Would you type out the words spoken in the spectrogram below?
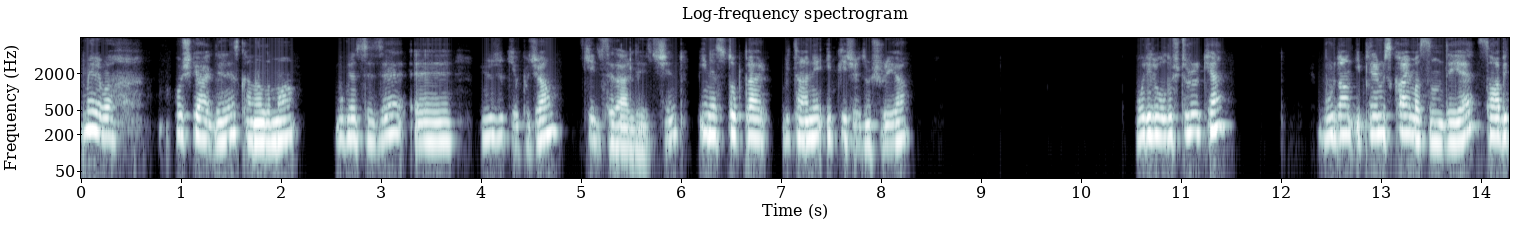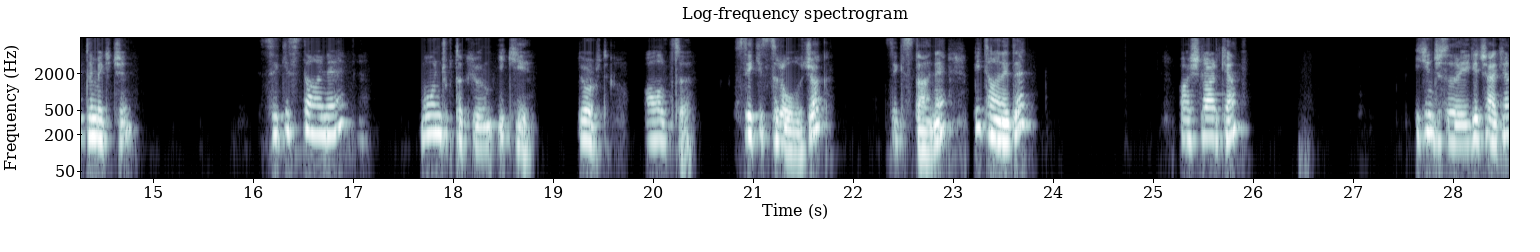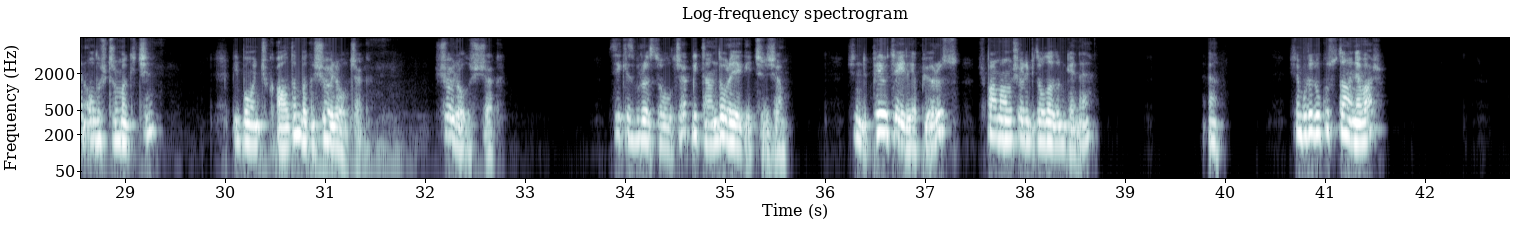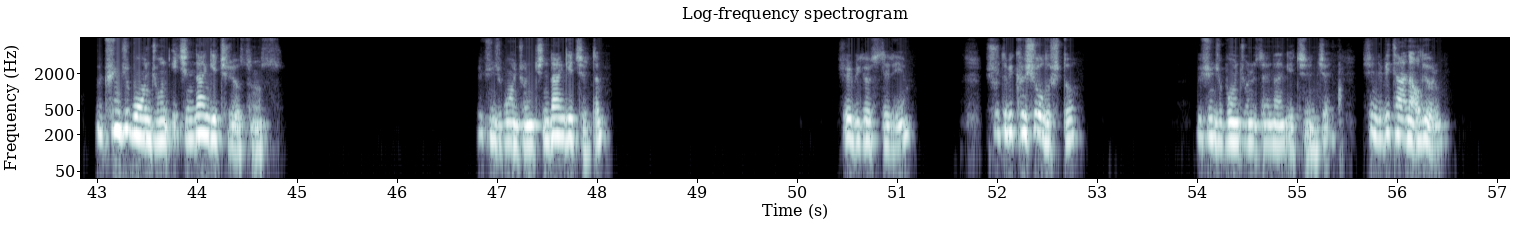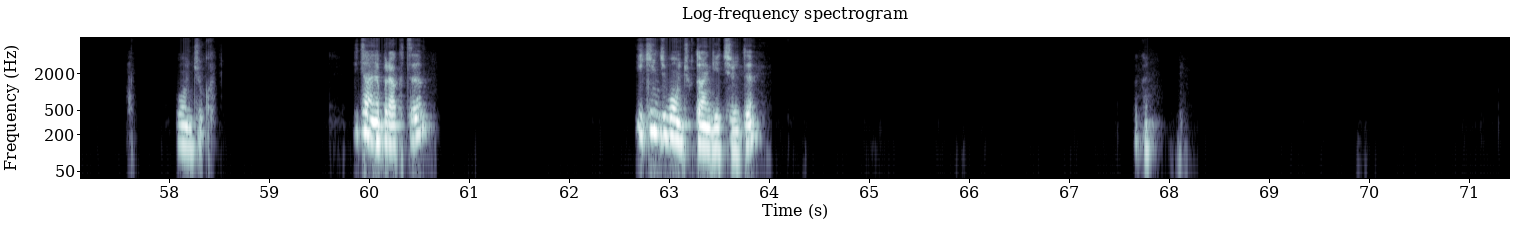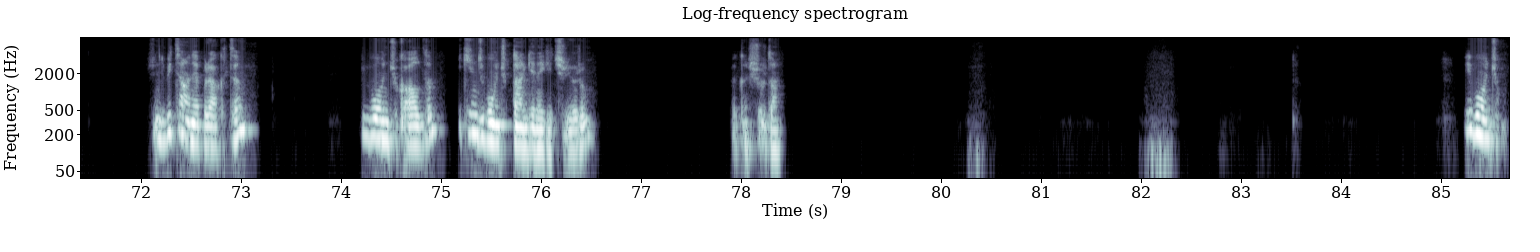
Merhaba, hoş geldiniz kanalıma. Bugün size e, yüzük yapacağım kiliselerle için. Yine stopper bir tane ip geçirdim şuraya. Modeli oluştururken buradan iplerimiz kaymasın diye sabitlemek için 8 tane boncuk takıyorum. 2, 4, 6, 8 sıra olacak. 8 tane. Bir tane de başlarken ikinci sırayı geçerken oluşturmak için bir boncuk aldım. Bakın şöyle olacak. Şöyle oluşacak. 8 burası olacak. Bir tane de oraya geçireceğim. Şimdi peyote ile yapıyoruz. Şu parmağımı şöyle bir doladım gene. Şimdi burada 9 tane var. Üçüncü boncuğun içinden geçiriyorsunuz. Üçüncü boncuğun içinden geçirdim. Şöyle bir göstereyim. Şurada bir köşe oluştu. Üçüncü boncuğun üzerinden geçirince. Şimdi bir tane alıyorum. Boncuk. Bir tane bıraktım. İkinci boncuktan geçirdim. Bakın. Şimdi bir tane bıraktım. Bir boncuk aldım. İkinci boncuktan gene geçiriyorum. Bakın şuradan. Bir boncuk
